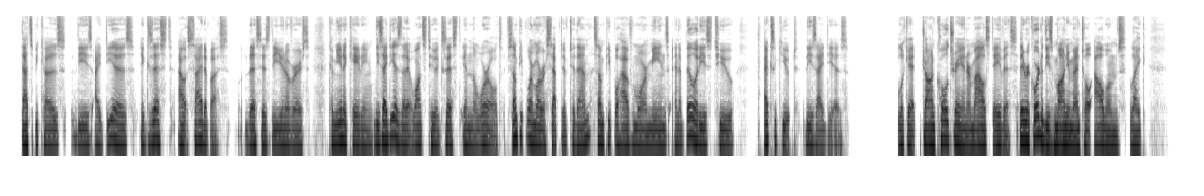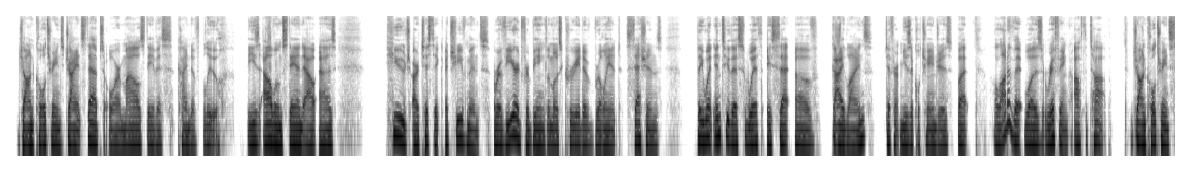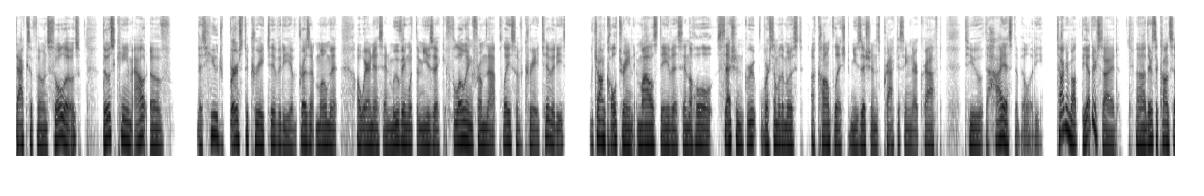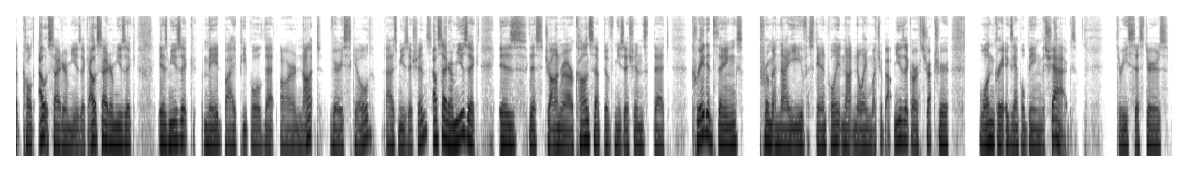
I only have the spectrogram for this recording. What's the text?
That's because these ideas exist outside of us. This is the universe communicating these ideas that it wants to exist in the world. Some people are more receptive to them. Some people have more means and abilities to execute these ideas. Look at John Coltrane or Miles Davis. They recorded these monumental albums like John Coltrane's Giant Steps or Miles Davis Kind of Blue. These albums stand out as huge artistic achievements, revered for being the most creative, brilliant sessions. They went into this with a set of guidelines, different musical changes, but a lot of it was riffing off the top. John Coltrane's saxophone solos, those came out of this huge burst of creativity, of present moment awareness, and moving with the music, flowing from that place of creativity. John Coltrane, Miles Davis, and the whole session group were some of the most accomplished musicians practicing their craft to the highest ability talking about the other side, uh, there's a concept called outsider music. Outsider music is music made by people that are not very skilled as musicians. Outsider music is this genre or concept of musicians that created things from a naive standpoint, not knowing much about music or structure. One great example being the Shaggs, Three sisters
